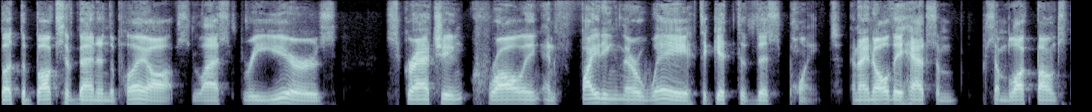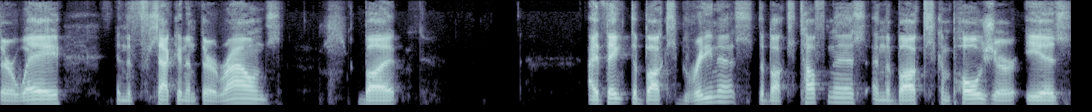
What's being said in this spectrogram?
But the Bucks have been in the playoffs the last three years, scratching, crawling, and fighting their way to get to this point. And I know they had some some luck bounce their way in the second and third rounds. But I think the Bucks grittiness, the Bucks toughness, and the Bucks composure is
